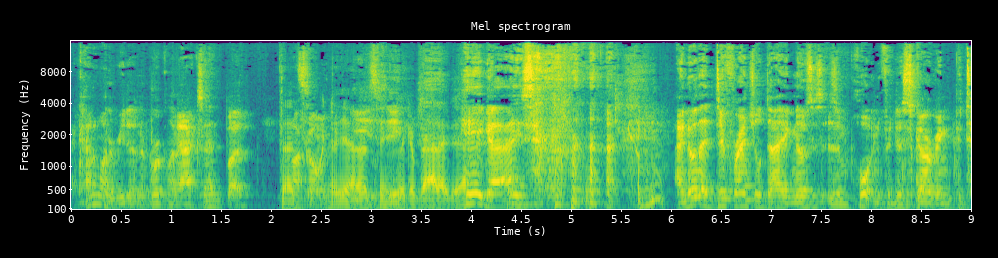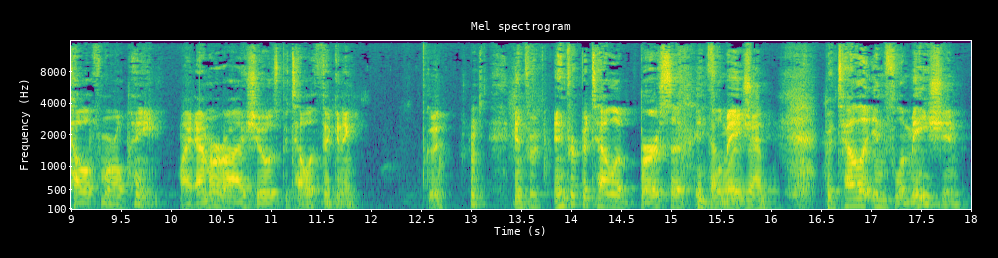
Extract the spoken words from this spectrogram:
I kind of want to read it in a Brooklyn accent, but That's not going to. yeah. That Easy. seems like a bad idea. Hey guys, I know that differential diagnosis is important for discovering patellofemoral pain. My MRI shows patella thickening. Good. Infra, infrapatellar bursa what does that inflammation. patella inflammation,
